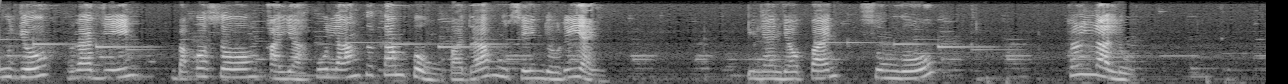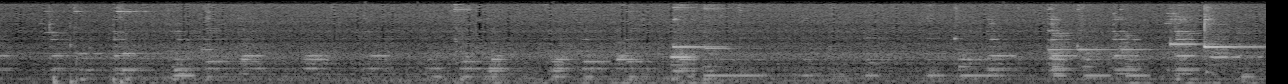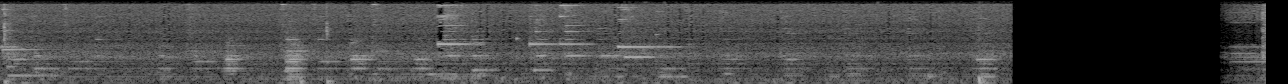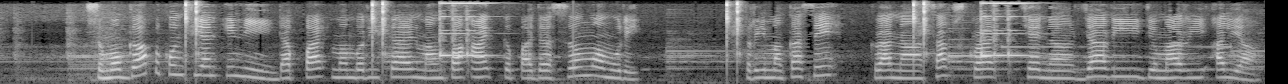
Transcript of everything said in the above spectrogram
Tujuh, rajin, empat kosong, ayah pulang ke kampung pada musim durian. Pilihan jawapan, sungguh, terlalu. Semoga perkongsian ini dapat memberikan manfaat kepada semua murid. Terima kasih kerana subscribe channel Jari Jemari Alia.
